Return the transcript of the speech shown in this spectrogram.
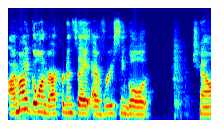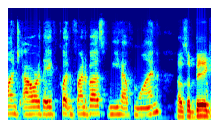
I might go on record and say every single challenge hour they've put in front of us we have won that was a big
